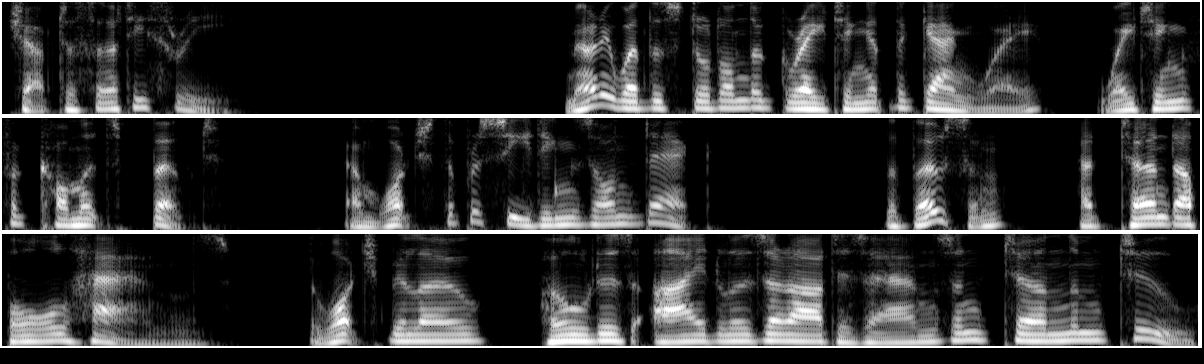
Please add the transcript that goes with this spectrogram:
Chapter 33 Merewether stood on the grating at the gangway, waiting for Comet's boat, and watched the proceedings on deck. The boatswain had turned up all hands, the watch below, holders, idlers, and artisans, and turned them too,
